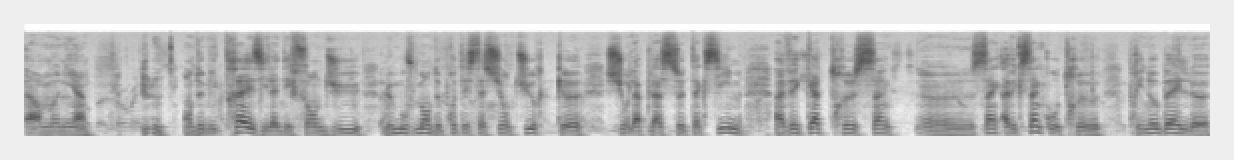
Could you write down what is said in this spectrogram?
arménien. En 2013, il a défendu le mouvement de protestation turque sur la place Taksim avec quatre, cinq, euh, cinq avec cinq autres euh, prix Nobel,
